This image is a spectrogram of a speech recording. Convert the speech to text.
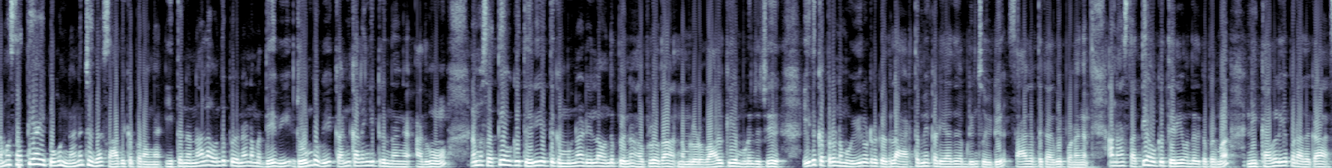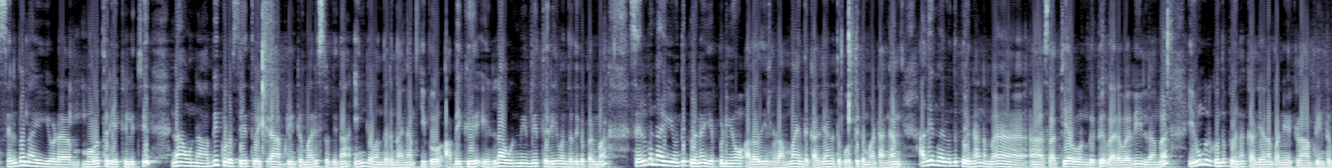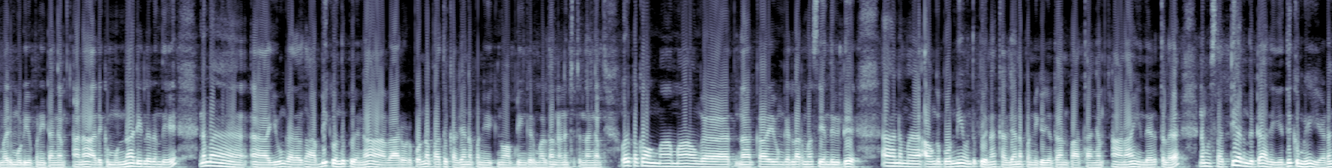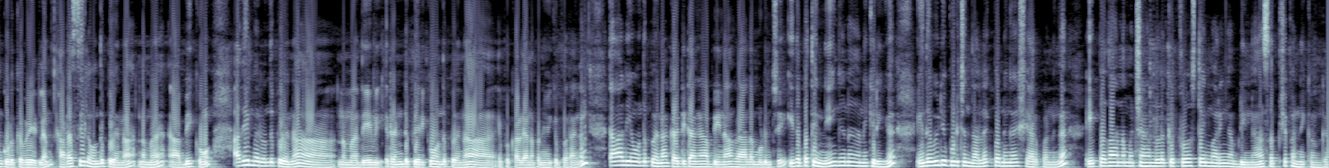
நம்ம சத்யா இப்போ நினச்சதை சாதிக்க போகிறாங்க இத்தனை நாளாக வந்து இப்போ நம்ம தேவி ரொம்பவே கண் கலங்கிட்டு இருந்தாங்க. அதுவும் நம்ம சத்யாவுக்கு தெரியறதுக்கு முன்னாடிலாம் வந்து இப்போ அவ்வளோதான் நம்மளோட வாழ்க்கையே முடிஞ்சிச்சு. இதுக்கப்புறம் நம்ம உயிரோடு இருக்கிறதுல அர்த்தமே கிடையாது அப்படின்னு சொல்லிட்டு சாகிறதுக்காகவே போனாங்க. ஆனால் சத்யாவுக்கு தெரிய வந்ததுக்கப்புறமா நீ கவலையே படாதக்கா. செல்வநாயகியோட முகத்தறியை கிழிச்சு நான் உன்னை அபி கூட சேர்த்து வைக்கிறேன் அப்படின்ற மாதிரி சொல்லி தான் இங்கே வந்திருந்தாங்க. இப்போது அபிக்கு எல்லா உண்மையுமே தெரிய வந்ததுக்கப்புறமா செல்வநாயகி வந்து இப்போ எப்படியும் அதாவது என்னோட அம்மா இந்த கல்யாணத்துக்கு ஒத்துக்க மாட்டாங்க. அதே மாதிரி வந்து போயின்னா நம்ம சத்யாவை வந்துட்டு வேறு வழி இல்லாமல் இவங்களுக்கு வந்து பார்த்தீங்கன்னா கல்யாணம் பண்ணி வைக்கலாம் அப்படின்ற மாதிரி முடிவு பண்ணிட்டாங்க. ஆனால் அதுக்கு முன்னாடியிலேருந்தே நம்ம இவங்க அதாவது அபிக்கு வந்து பார்த்தீங்கன்னா வேற ஒரு பொண்ணை பார்த்து கல்யாணம் பண்ணி வைக்கணும் அப்படிங்கிற மாதிரி தான் நினச்சிட்டு இருந்தாங்க. ஒரு பக்கம் அவங்க மாமா அவங்க அக்கா இவங்க எல்லாருமா சேர்ந்துக்கிட்டு நம்ம அவங்க பொண்ணையும் வந்து பார்த்தீங்கன்னா கல்யாணம் பண்ணிக்கிறதான்னு பார்த்தாங்க. ஆனால் இந்த இடத்துல நம்ம சத்யா இருந்துட்டு அது எதுக்குமே இடம் கொடுக்கவே இல்லை. கடைசியில் வந்து பார்த்தீங்கன்னா நம்ம அபிக்கும் அதே மாதிரி வந்து பார்த்தீங்கன்னா நம்ம தேவி ரெண்டு பேருக்கும் வந்து பார்த்தீங்கன்னா இப்போ கல்யாணம் பண்ணி வைக்க போகிறாங்க தாலியும் வந்து இப்போ என்ன கட்டிட்டாங்க அப்படின்னா வேலை முடிஞ்சு. இதை பற்றி நீங்கள் என்ன நினைக்கிறீங்க? இந்த வீடியோ பிடிச்சிருந்தா லைக் பண்ணுங்கள் ஷேர் பண்ணுங்கள் இப்போ தான் நம்ம சேனலுக்கு ஃபர்ஸ்ட் டைம் வரீங்க அப்படின்னா சப்ஸ்கிரைப் பண்ணிக்கோங்க.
